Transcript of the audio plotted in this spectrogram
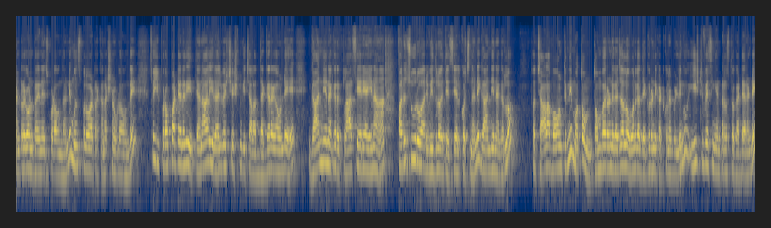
అండర్గ్రౌండ్ డ్రైనేజ్ కూడా ఉందండి. మున్సిపల్ వాటర్ కనెక్షన్ కూడా ఉంది. సో ఈ ప్రాపర్టీ అనేది తెనాలి రైల్వే స్టేషన్కి చాలా దగ్గరగా ఉండే గాంధీనగర్ క్లాస్ ఏరియా అయిన పరుచూరు వారి వీధిలో అయితే సేల్కి వచ్చిందండి గాంధీనగర్లో. సో చాలా బాగుంటుంది. మొత్తం తొంభై రెండు గజాల్లో ఓన్గా దగ్గరుండి కట్టుకున్న బిల్డింగ్ ఈస్ట్ ఫేసింగ్ ఎంట్రన్స్తో కట్టారండి.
